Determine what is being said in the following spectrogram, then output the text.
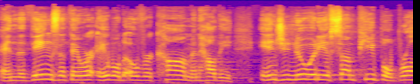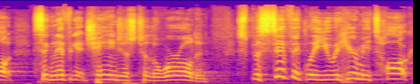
and the things that they were able to overcome and how the ingenuity of some people brought significant changes to the world. And specifically, you would hear me talk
